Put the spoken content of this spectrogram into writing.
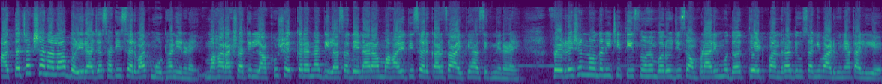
आताच्या क्षणाला बळीराजासाठी सर्वात मोठा निर्णय. महाराष्ट्रातील लाखो शेतकऱ्यांना दिलासा देणारा महायुती सरकारचा ऐतिहासिक निर्णय. फेडरेशन नोंदणीची तीस नोव्हेंबर रोजी संपणारी मुदत थेट पंधरा दिवसांनी वाढविण्यात आली आहे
